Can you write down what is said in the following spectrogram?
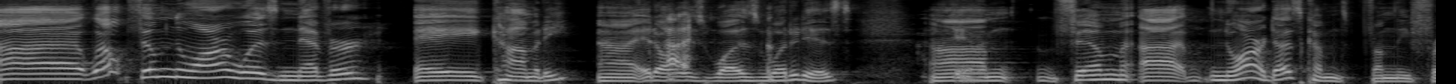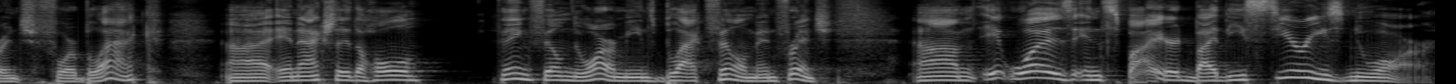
Uh, well, film noir was never a comedy. Uh, it always was what it is. Um, film uh, noir does come from the French for black, uh, and actually the whole thing, film noir, means black film in French. Um, it was inspired by the series noir,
